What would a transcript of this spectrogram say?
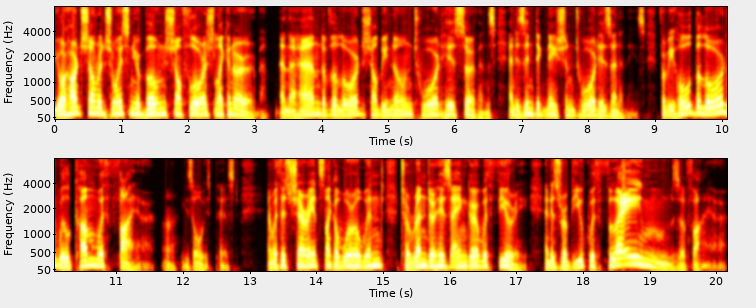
Your heart shall rejoice, and your bones shall flourish like an herb. And the hand of the Lord shall be known toward his servants, and his indignation toward his enemies. For behold, the Lord will come with fire. Uh, he's always pissed. And with his chariots like a whirlwind, to render his anger with fury, and his rebuke with flames of fire.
